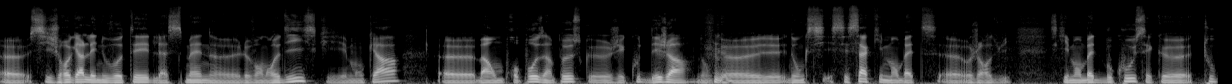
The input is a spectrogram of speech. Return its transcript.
euh, si je regarde les nouveautés de la semaine le vendredi, ce qui est mon cas, euh, bah, on me propose un peu ce que j'écoute déjà. Donc, euh, donc c'est ça qui m'embête euh, aujourd'hui. Ce qui m'embête beaucoup, c'est que tout,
